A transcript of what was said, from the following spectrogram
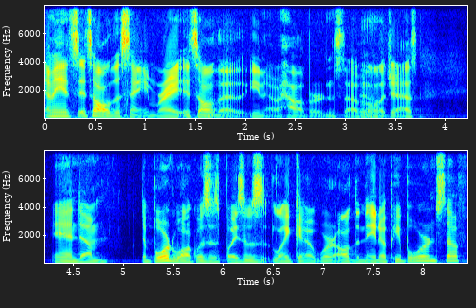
I mean, it's it's all the same, right? It's all the you know Halliburton stuff and all that jazz, and um, the boardwalk was this place. It was like uh, where all the NATO people were and stuff.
